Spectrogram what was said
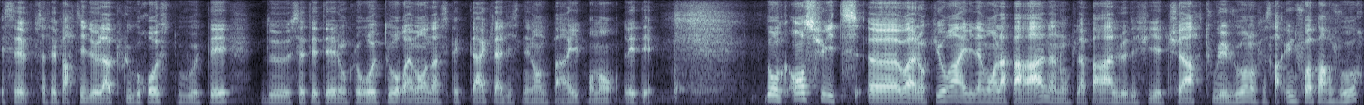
Et ça fait partie de la plus grosse nouveauté de cet été. Donc le retour vraiment d'un spectacle à Disneyland Paris pendant l'été. Donc ensuite, euh, voilà, donc il y aura évidemment la parade, hein, donc la parade, le défilé de chars tous les jours, donc ce sera une fois par jour.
